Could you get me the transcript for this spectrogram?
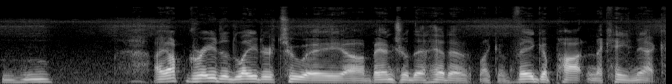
hmm I upgraded later to a uh, banjo that had a like a Vega pot and a Kay neck.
